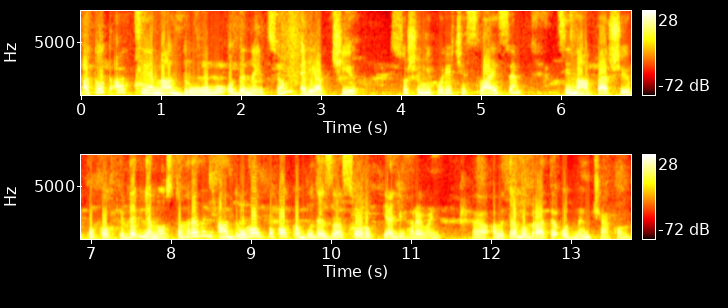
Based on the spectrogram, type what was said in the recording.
А тут акція на другу одиницю. Рябчик, сушені курячі слайси. Ціна першої упаковки 90 гривень, а друга упаковка буде за 45 гривень. Е, Але треба брати одним чеком.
